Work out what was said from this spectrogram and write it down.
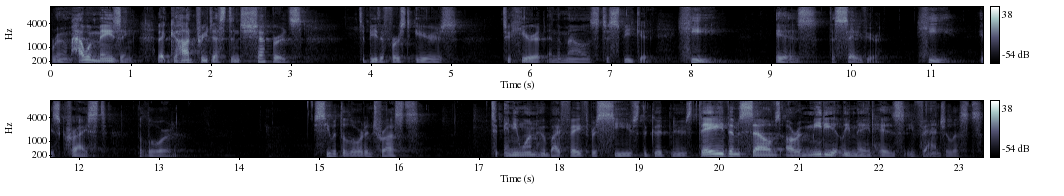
room. How amazing that God predestined shepherds to be the first ears to hear it and the mouths to speak it. He is the Savior, He is Christ the Lord. You see what the Lord entrusts to anyone who by faith receives the good news? They themselves are immediately made his evangelists.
